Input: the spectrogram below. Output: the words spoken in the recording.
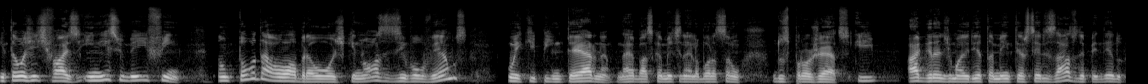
Então, a gente faz início, meio e fim. Então, toda a obra hoje que nós desenvolvemos, com equipe interna, né, basicamente na elaboração dos projetos, e a grande maioria também terceirizados, dependendo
